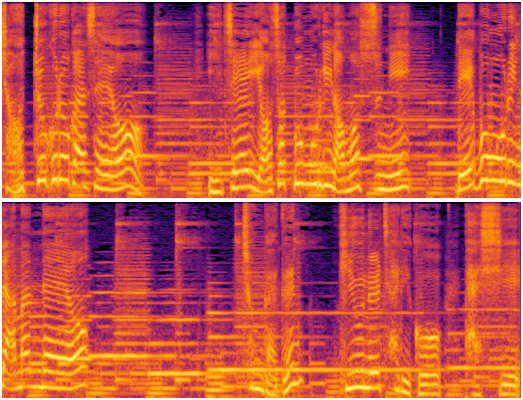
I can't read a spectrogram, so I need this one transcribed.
저쪽으로 가세요. 이제 여섯 봉우리 넘었으니 네 봉우리 남았네요. 총각은 기운을 차리고 다시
